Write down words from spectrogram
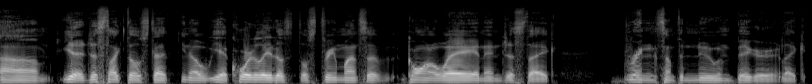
Um, yeah, just like those that you know, yeah, quarterly those those three months of going away, and then just like bringing something new and bigger like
